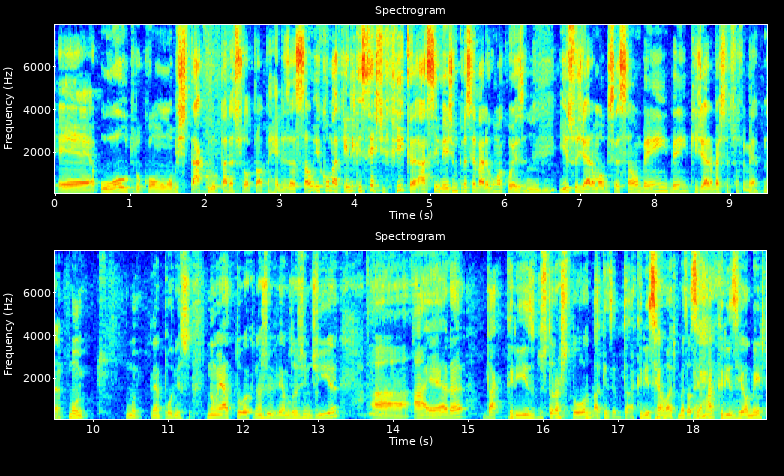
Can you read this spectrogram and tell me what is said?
é, o outro como um obstáculo para a sua própria realização e como aquele que certifica a si mesmo que você vale alguma coisa. Uhum. Isso gera uma obsessão bem, bem que gera bastante sofrimento, né? Muito, muito. Né? Por isso, não é à toa que nós vivemos hoje em dia a, a era da crise dos transtornos. Ah, quer dizer, a crise é ótima, mas assim, é uma crise realmente,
